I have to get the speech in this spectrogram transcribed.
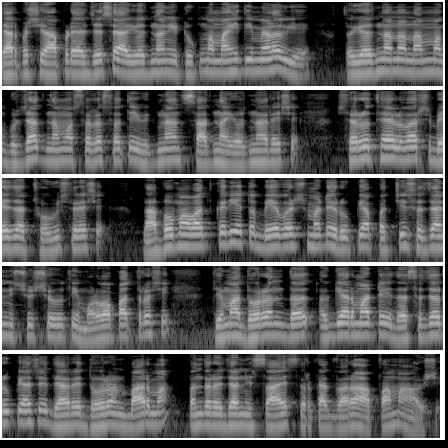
ત્યાર પછી આપણે જે છે આ યોજનાની ટૂંકમાં માહિતી મેળવીએ, તો યોજનાના નામમાં ગુજરાત નમો સરસ્વતી વિજ્ઞાન સાધના યોજના રહેશે. શરૂ થયેલ વર્ષ બે હજાર ચોવીસ રહેશે. લાભોમાં વાત કરીએ તો બે વર્ષ માટે રૂપિયા પચીસ હજારની શિષ્યવૃત્તિ મળવાપાત્ર છે, જેમાં ધોરણ દસ અગિયાર માટે દસ હજાર રૂપિયા છે, જ્યારે ધોરણ બારમાં પંદર હજારની સહાય સરકાર દ્વારા આપવામાં આવશે.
